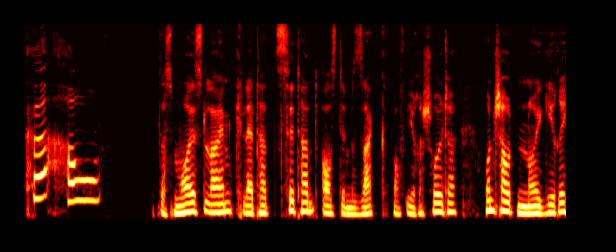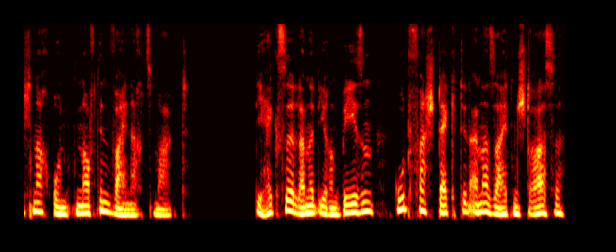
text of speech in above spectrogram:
hör auf! Das Mäuslein klettert zitternd aus dem Sack auf ihre Schulter und schaut neugierig nach unten auf den Weihnachtsmarkt. Die Hexe landet ihren Besen gut versteckt in einer Seitenstraße,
